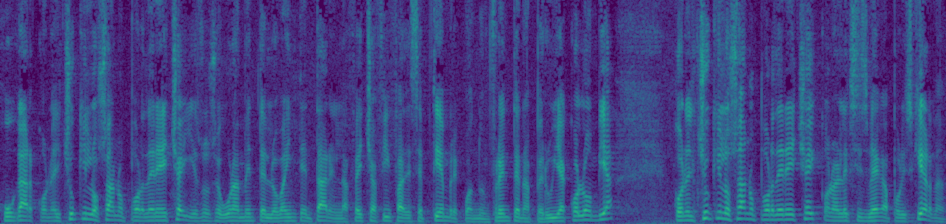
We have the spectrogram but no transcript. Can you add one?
jugar con el Chucky Lozano por derecha, y eso seguramente lo va a intentar en la fecha FIFA de septiembre cuando enfrenten a Perú y a Colombia, con el Chucky Lozano por derecha y con Alexis Vega por izquierda,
